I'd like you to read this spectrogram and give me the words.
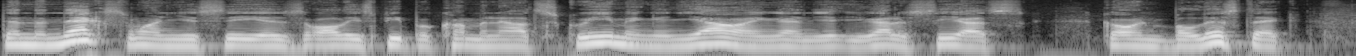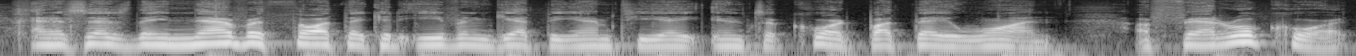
Then the next one you see is all these people coming out screaming and yelling, and you, you got to see us going ballistic. And it says they never thought they could even get the MTA into court, but they won. A federal court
